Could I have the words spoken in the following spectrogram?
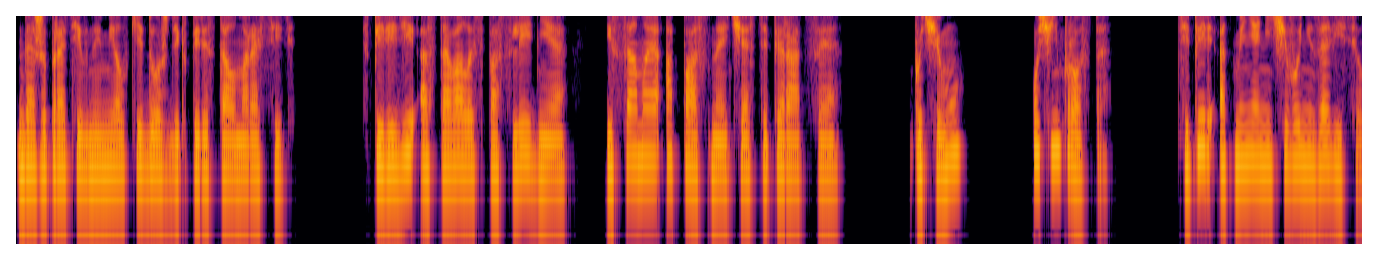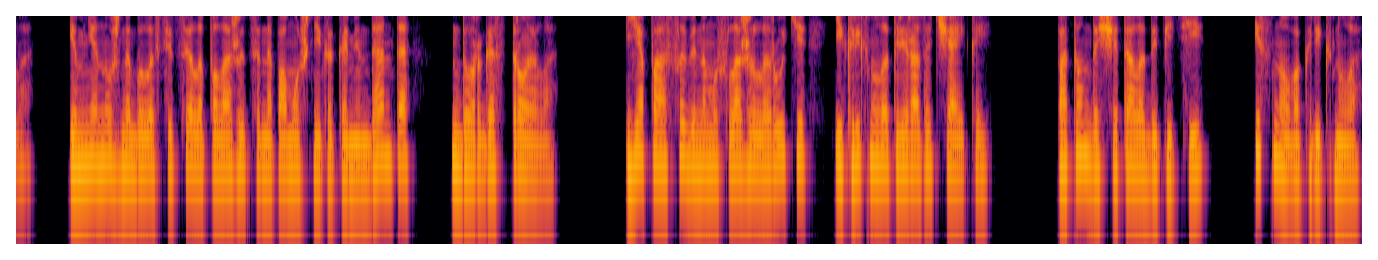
Даже противный мелкий дождик перестал моросить. Впереди оставалась последняя и самая опасная часть операции. Почему? Очень просто. Теперь от меня ничего не зависело, и мне нужно было всецело положиться на помощника коменданта Дорга Строила. Я по-особенному сложила руки и крикнула три раза чайкой. Потом досчитала до пяти и снова крикнула.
